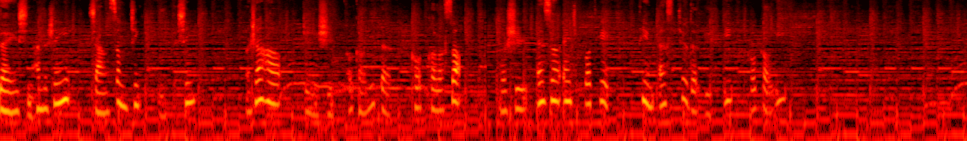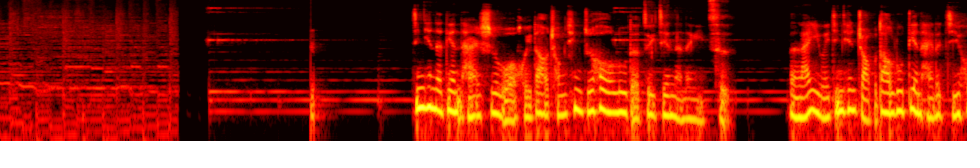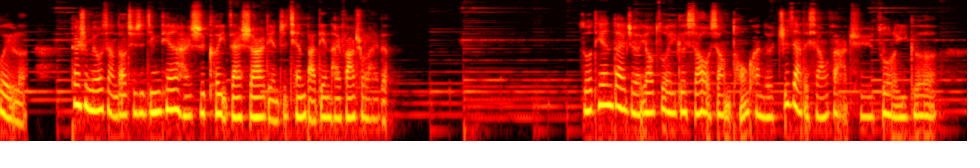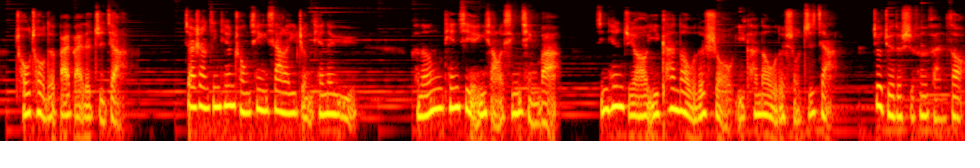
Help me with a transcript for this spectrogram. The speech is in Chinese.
最喜欢的声音，想送进你的心。晚上好，这里是口口一的可可啰嗦，我是 S N H forty Team S two 的雨衣口口一。今天的电台是我回到重庆之后录的最艰难的一次。本来以为今天找不到录电台的机会了，但是没有想到，其实今天还是可以在十二点之前把电台发出来的。昨天带着要做一个小偶像同款的指甲的想法去做了一个丑丑的白白的指甲，加上今天重庆下了一整天的雨。可能天气也影响了心情吧。今天只要一看到我的手，一看到我的手指甲，就觉得十分烦躁。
